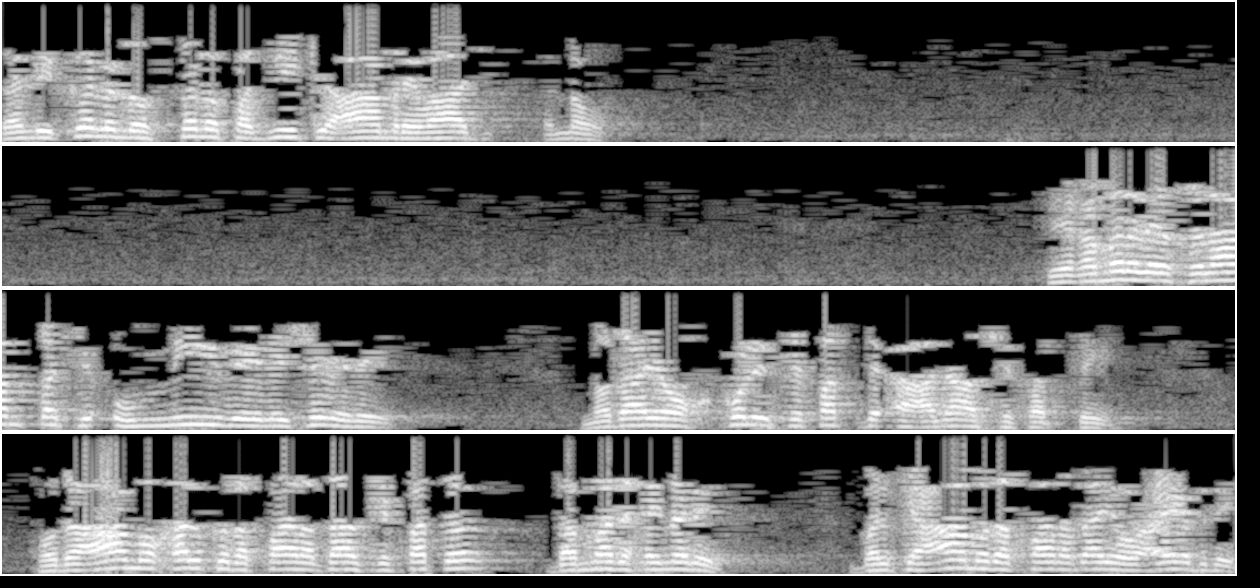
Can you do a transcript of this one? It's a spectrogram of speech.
د لیکلو لوستلو په دې کې عام رواج نه پیغمبر علیه السلام ته چې امي ویل شوی دی نو دا یو ښکلی صفت د اعلی صفت دی خو د عامو خلکو دپاره دا صفت د مدح نه دی بلکې عامو دپاره دا یو عیب دی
